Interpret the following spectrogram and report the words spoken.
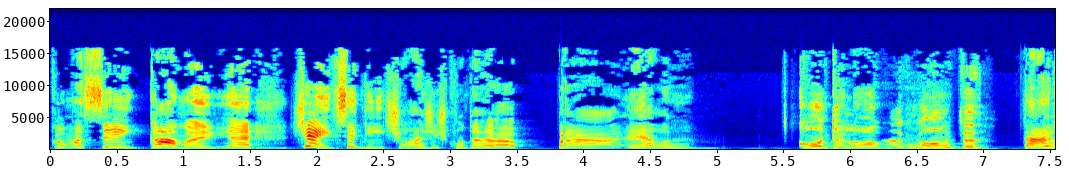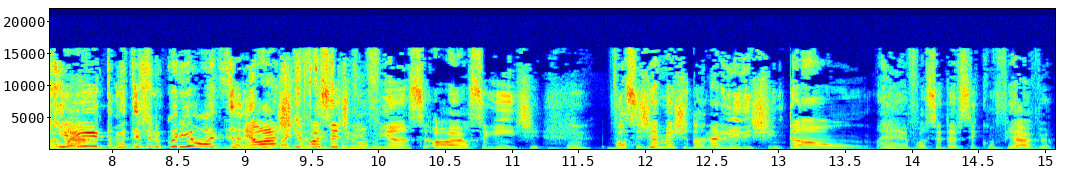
como assim? Calma. É... Gente, seguinte, ó, a gente conta pra ela. Conta logo, Ah, conta. conta. Tá, Ela que vai- tá me deixando curiosa. Eu Não acho que você é de comigo. confiança. Ó, é o seguinte. Hum. Você já me ajudou na Lilith, então. É, você deve ser confiável.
